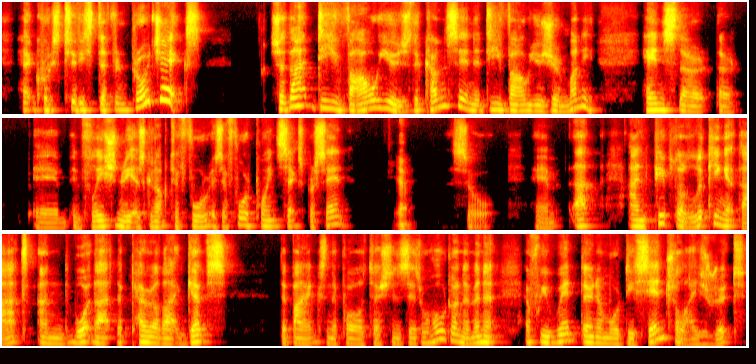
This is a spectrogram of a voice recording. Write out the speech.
it goes to these different projects. So that devalues the currency and it devalues your money. Hence, their their um, inflation rate has gone up to four. Is it four point six percent? Yeah. So um, that and people are looking at that and what that the power that gives the banks and the politicians is. Well, hold on a minute. If we went down a more decentralized route,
